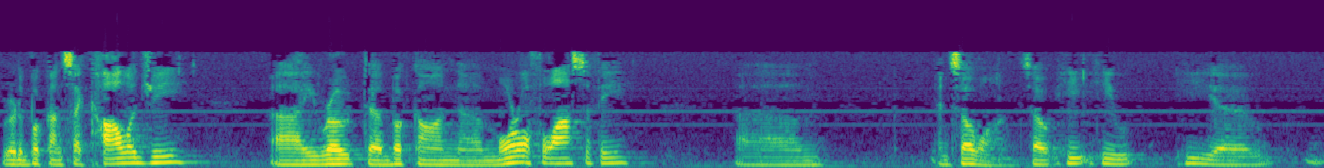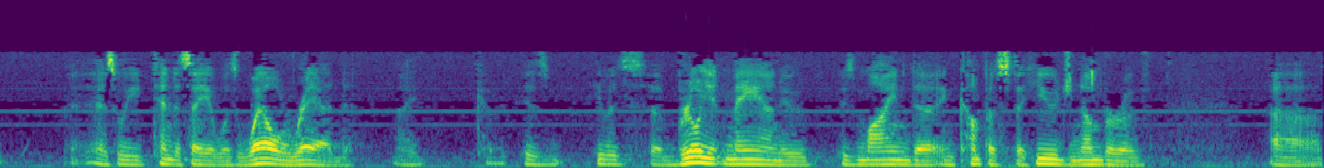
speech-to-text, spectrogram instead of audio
He wrote a book on psychology. Uh, he wrote a book on moral philosophy, um, and so on. So he he he, as we tend to say, it was well read. Right? His, he was a brilliant man who, whose mind uh, encompassed a huge number of uh,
